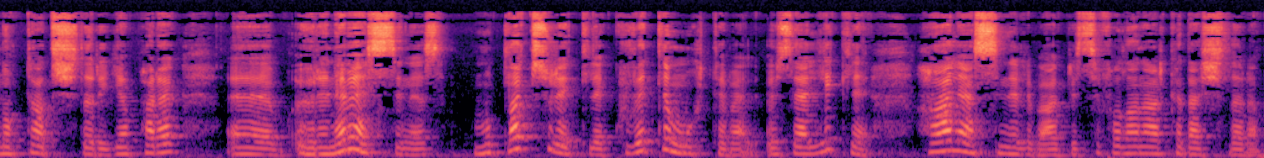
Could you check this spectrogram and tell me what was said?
nokta atışları yaparak öğrenemezsiniz mutlak suretle, kuvvetle muhtemel özellikle hala sinirli ve agresif olan arkadaşlarım.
